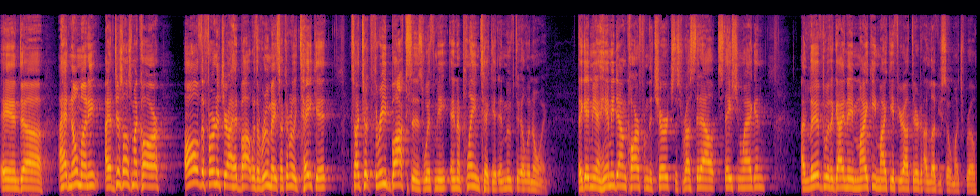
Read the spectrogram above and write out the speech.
And uh, I had no money. I had just lost my car. All the furniture I had bought with a roommate, so I couldn't really take it. So I took three boxes with me and a plane ticket and moved to Illinois. They gave me a hand me down car from the church, this rusted out station wagon. I lived with a guy named Mikey. Mikey, if you're out there, I love you so much, bro.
